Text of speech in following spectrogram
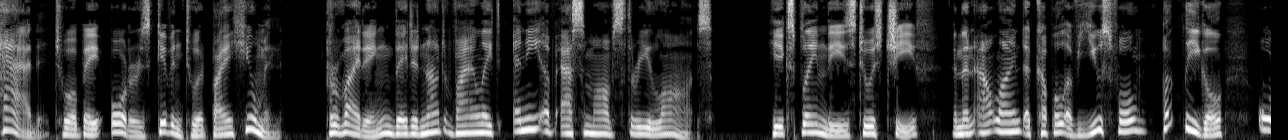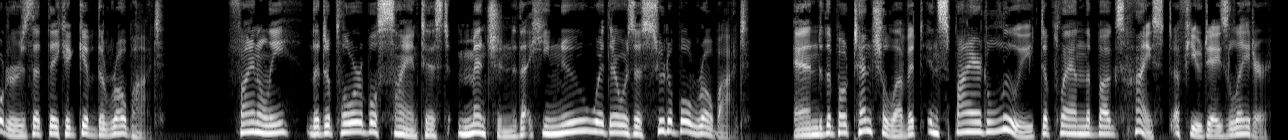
had to obey orders given to it by a human, providing they did not violate any of Asimov's three laws. He explained these to his chief and then outlined a couple of useful, but legal, orders that they could give the robot. Finally, the deplorable scientist mentioned that he knew where there was a suitable robot, and the potential of it inspired Louis to plan the bug's heist a few days later.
